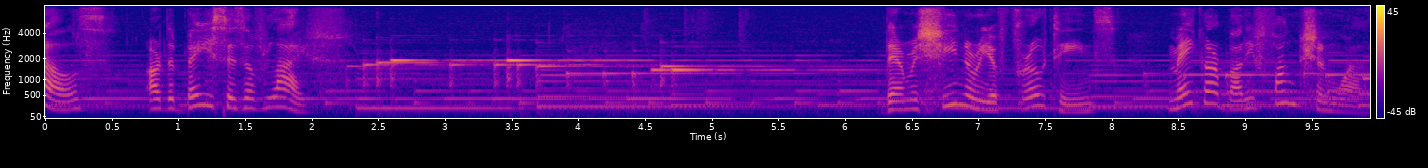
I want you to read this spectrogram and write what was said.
Cells are the basis of life. Their machinery of proteins make our body function well.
